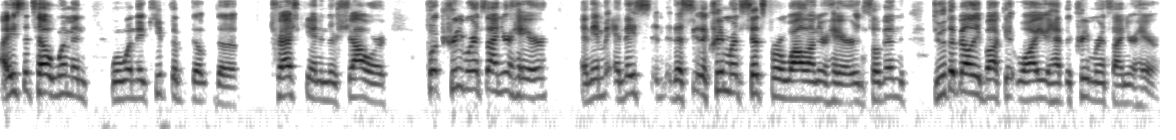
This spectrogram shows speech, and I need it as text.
I used to tell women when when they keep the the, the trash can in their shower, put creamer on your hair. And they and they s- the, the cream rinse sits for a while on their hair, and so then do the belly bucket while you have the cream rinse on your hair,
